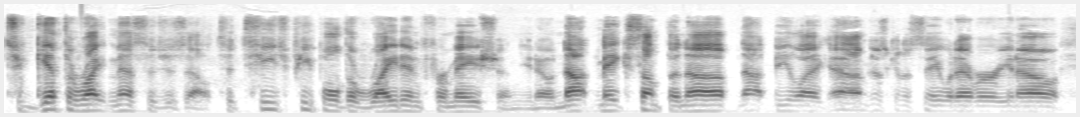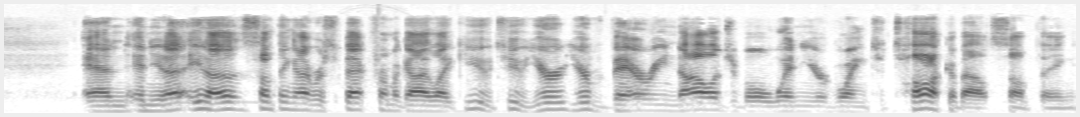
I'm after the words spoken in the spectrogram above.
to get the right messages out to teach people the right information you know not make something up not be like oh, i'm just going to say whatever you know and and you know you know something I respect from a guy like you too. You're you're very knowledgeable when you're going to talk about something,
